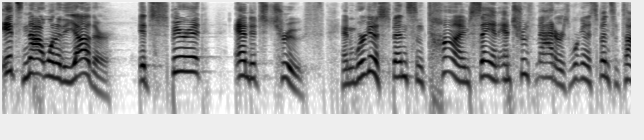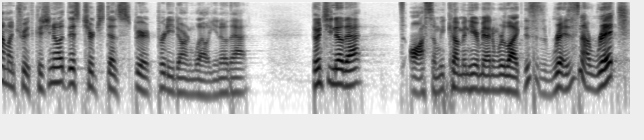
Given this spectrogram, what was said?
It's not one or the other, it's spirit and it's truth. And we're going to spend some time saying, and truth matters. We're going to spend some time on truth because you know what? This church does spirit pretty darn well. You know that? Don't you know that? It's awesome. We come in here, man, and we're like, this is rich. This is not rich.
